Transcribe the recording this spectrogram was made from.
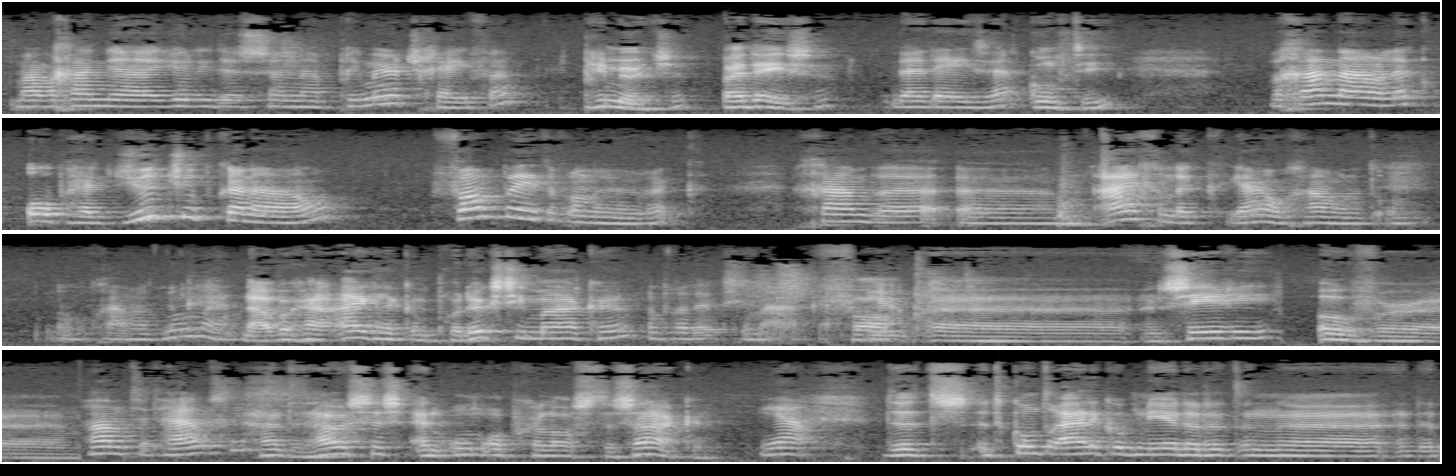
maar we gaan eh, jullie dus een primeurtje geven Primeurtje. Bij deze. bij deze. Komt ie. We gaan namelijk op het YouTube kanaal van Peter van der Hurk gaan we eigenlijk, ja hoe gaan we het, om, hoe gaan we het noemen? Nou, we gaan eigenlijk een productie maken Een productie maken. van ja. eh, een serie over eh Haunted Houses. haunted houses en onopgeloste zaken. Ja, Dus het komt er eigenlijk op neer dat het een, eh, dat,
